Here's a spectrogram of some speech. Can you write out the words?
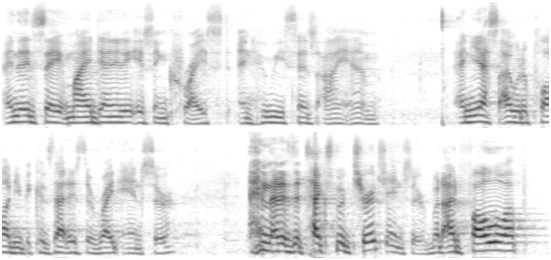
And they'd say, My identity is in Christ and who he says I am. And yes, I would applaud you because that is the right answer. And that is the textbook church answer. But I'd follow up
